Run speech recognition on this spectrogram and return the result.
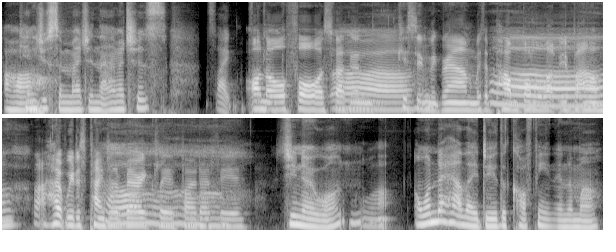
Can you ah. just imagine the amateurs? It's like On all fours, fucking ah. kissing the ground with a pump bottle up your bum. Ah. I hope we just painted a very clear photo for you. Do you know what? What? I wonder how they do the coffee in enema.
